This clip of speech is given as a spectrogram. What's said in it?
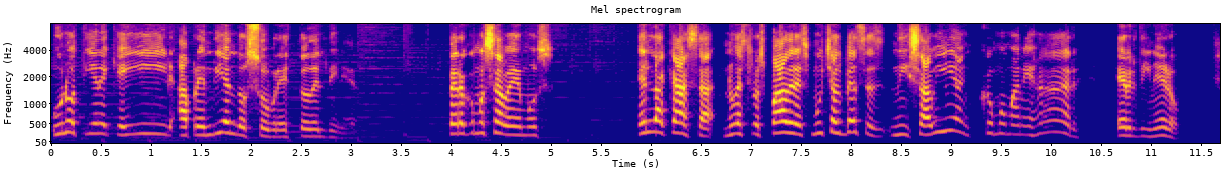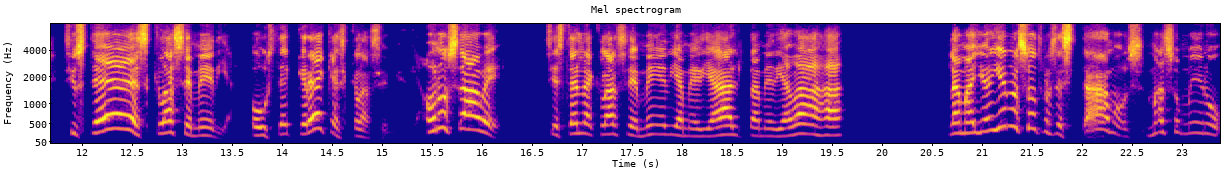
uno tiene que ir aprendiendo sobre esto del dinero. Pero como sabemos, en la casa, nuestros padres muchas veces ni sabían cómo manejar el dinero. Si usted es clase media o usted cree que es clase media o no sabe si está en la clase media, media alta, media baja, la mayoría de nosotros estamos más o menos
